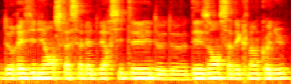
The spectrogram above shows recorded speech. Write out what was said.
de, résilience face à l'adversité, d'aisance avec l'inconnu,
